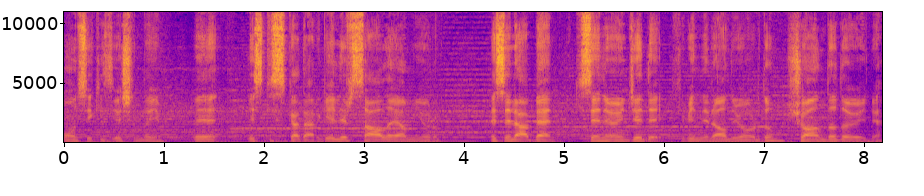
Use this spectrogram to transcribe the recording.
18 yaşındayım ve eskisi kadar gelir sağlayamıyorum. Mesela ben 2 sene önce de 2000 lira alıyordum şu anda da öyle.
